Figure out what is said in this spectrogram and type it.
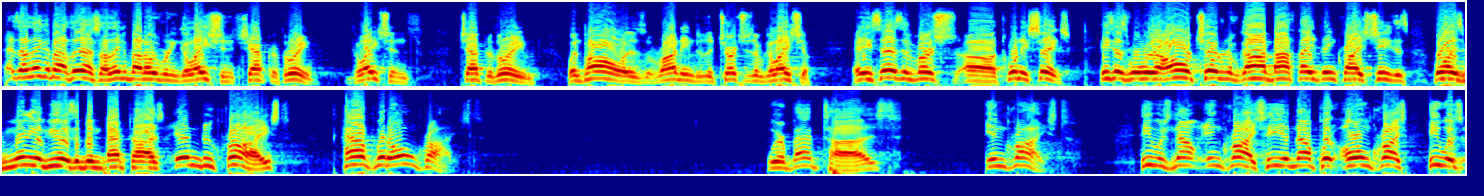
As I think about this, I think about over in Galatians chapter 3. Galatians chapter 3, when Paul is writing to the churches of Galatia. And he says in verse uh, 26, he says, For we are all children of God by faith in Christ Jesus. For as many of you as have been baptized into Christ have put on Christ. We're baptized in Christ. He was now in Christ. He had now put on Christ. He was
